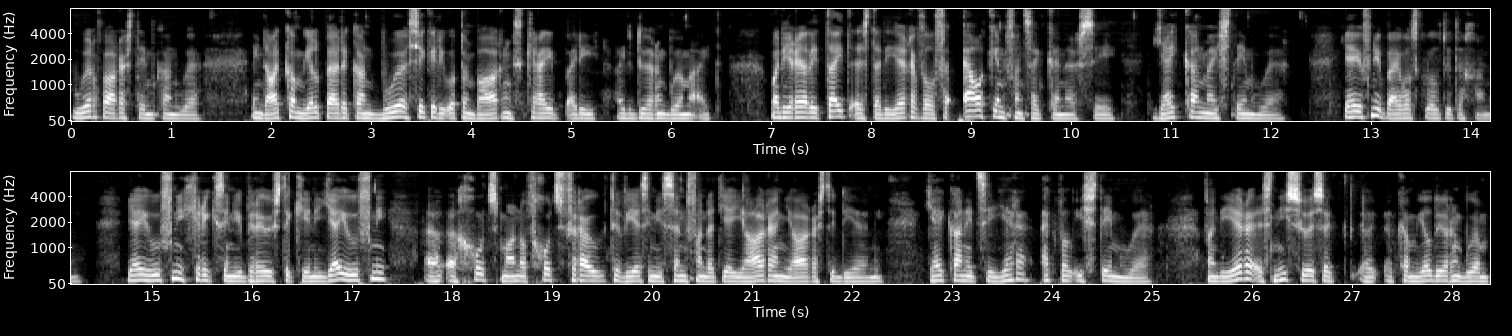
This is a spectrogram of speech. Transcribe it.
hoorbare stem kan hoor en daai kameelperde kan bo seker die openbaring skryf uit die uit die doringbome uit. Maar die realiteit is dat die Here wil vir elkeen van sy kinders sê, jy kan my stem hoor. Jy hoef nie Bybelskool toe te gaan nie. Jy hoef nie Grieks en Hebreëus te ken nie. Jy hoef nie 'n 'n godsman of godsvrou te wees in die sin van dat jy jare en jare studeer nie. Jy kan net sê, Here, ek wil u stem hoor want die Here is nie soos 'n 'n kameeldoringboom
